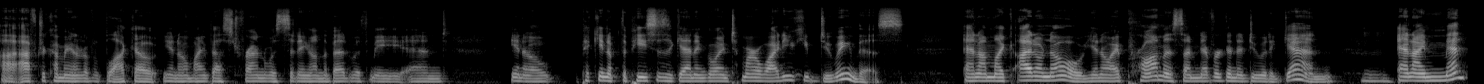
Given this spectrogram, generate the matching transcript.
uh, after coming out of a blackout, you know, my best friend was sitting on the bed with me and, you know, picking up the pieces again and going, Tamar, why do you keep doing this? And I'm like, I don't know. You know, I promise I'm never going to do it again Mm. and I meant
